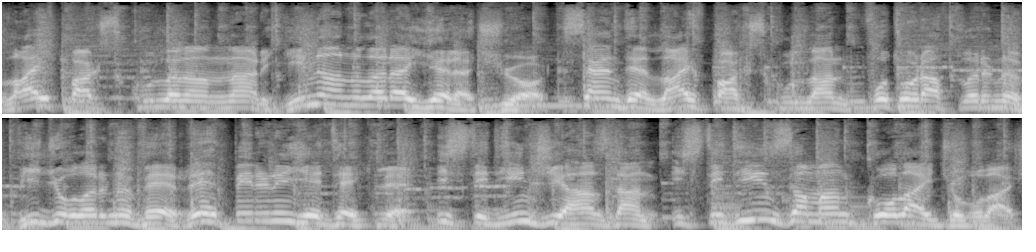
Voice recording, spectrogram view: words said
Lifebox kullananlar yeni anılara yer açıyor. Sen de Lifebox kullan, fotoğraflarını, videolarını ve rehberini yedekle. İstediğin cihazdan, istediğin zaman kolayca ulaş.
